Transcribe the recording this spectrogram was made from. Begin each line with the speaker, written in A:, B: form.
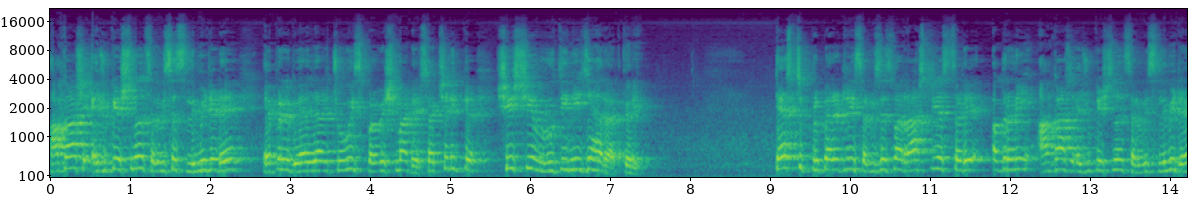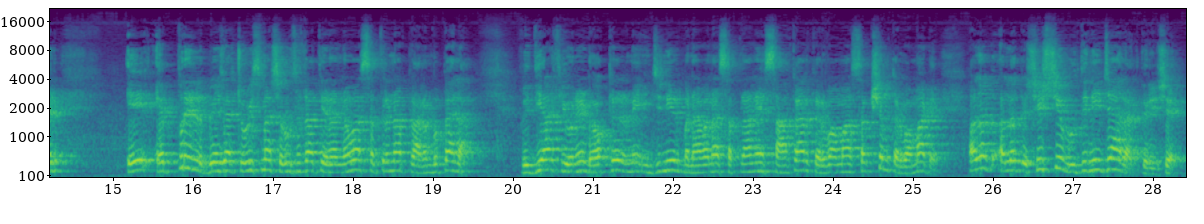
A: આકાશ educational services લિમિટેડે April બે હજાર ચોવીસ પ્રવેશ માટે શૈક્ષણિક શિષ્યવૃત્તિની જાહેરાત કરી. ટેસ્ટ પ્રિપેરેટરી સર્વિસીસમાં રાષ્ટ્રીય સ્તરે અગ્રણી આકાશ એજ્યુકેશનલ સર્વિસ લિમિટેડ એ એપ્રિલ બે હજાર ચોવીસમાં શરૂ થતા તેના નવા સત્રના પ્રારંભ પહેલા. વિદ્યાર્થીઓને ડૉક્ટર અને એન્જિનિયર બનાવવાના સપનાને સાકાર કરવામાં સક્ષમ કરવા માટે અલગ અલગ શિષ્યવૃત્તિની જાહેરાત કરી છે.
